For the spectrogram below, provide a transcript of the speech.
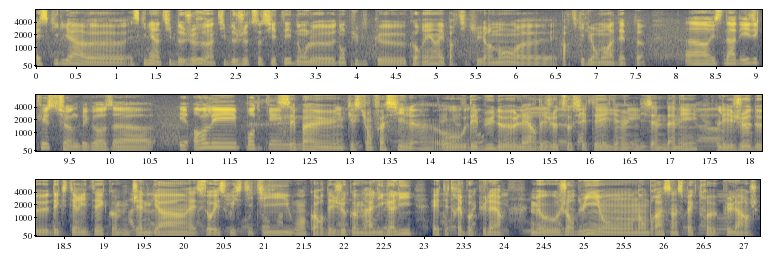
Est-ce qu'il y a, euh, est-ce qu'il y a un type de jeu, un type de jeu de société dont le, dont le public euh, coréen est particulièrement, euh, est particulièrement adepte? Uh, it's not easy question because uh, C'est pas une question facile. Au début de l'ère des jeux de société, il y a une dizaine d'années, les jeux de dextérité comme Jenga, SOS Wistiti ou encore des jeux comme Haligali étaient très populaires. Mais aujourd'hui, on embrasse un spectre plus large.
